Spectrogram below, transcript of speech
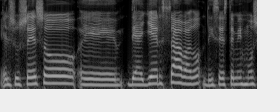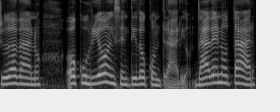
El suceso eh, de ayer sábado, dice este mismo ciudadano, ocurrió en sentido contrario. Da de notar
